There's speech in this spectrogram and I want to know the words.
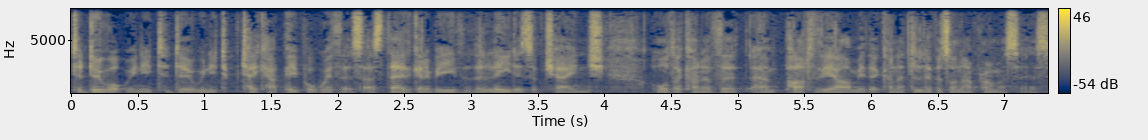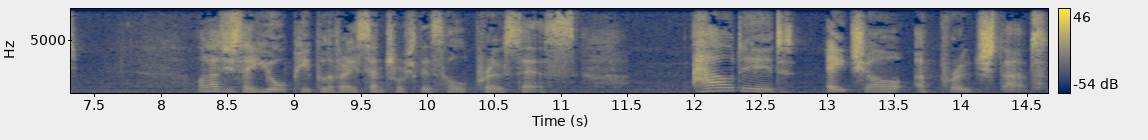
to do what we need to do, we need to take our people with us, as they're going to be either the leaders of change or the kind of the um, part of the army that kind of delivers on our promises. Well, as you say, your people are very central to this whole process. How did HR approach that?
